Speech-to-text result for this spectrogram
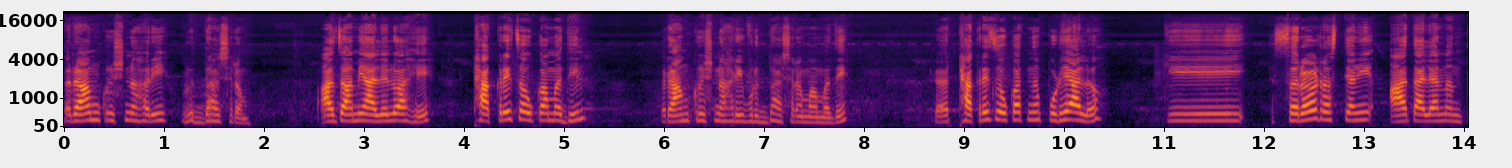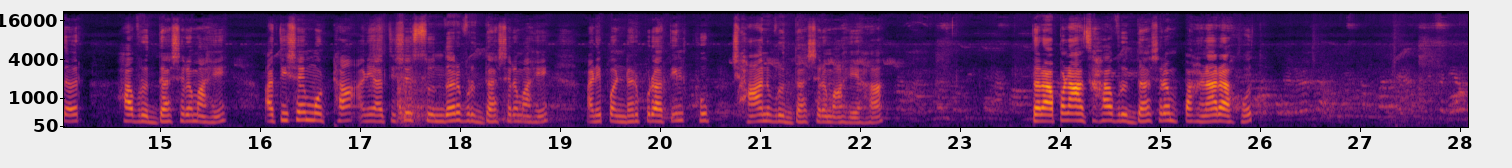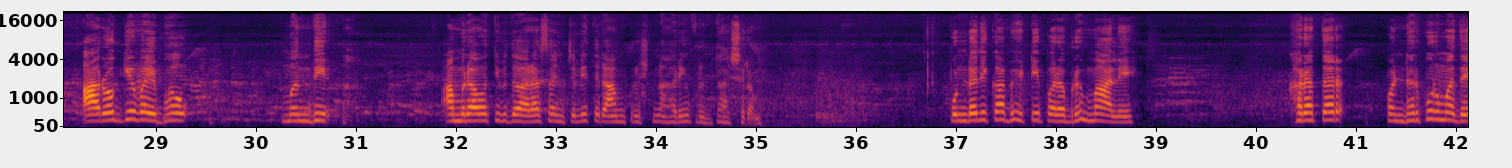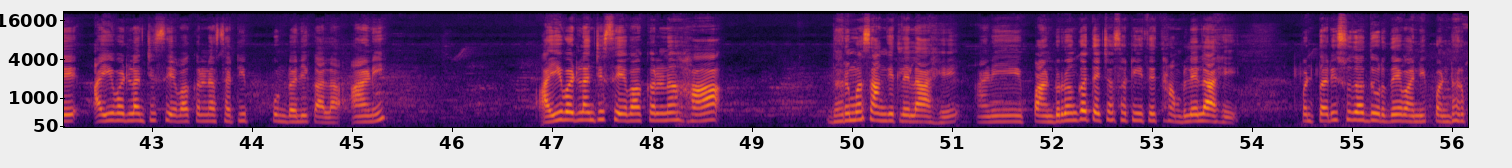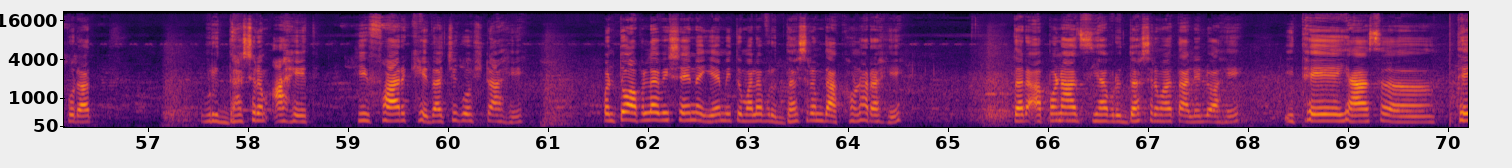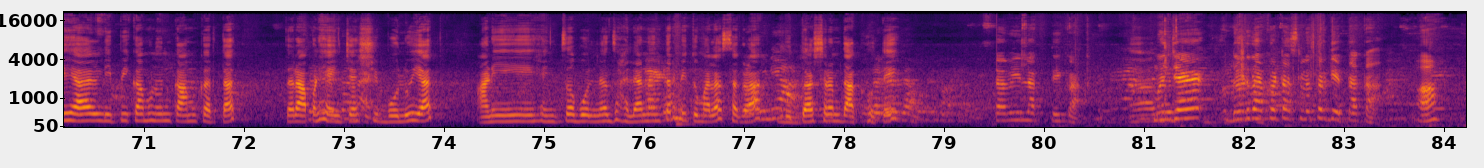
रामकृष्ण हरी वृद्धाश्रम. आज आम्ही आलेलो आहे ठाकरे चौकामधील रामकृष्ण हरी वृद्धाश्रमामध्ये. ठाकरे चौकातनं पुढे आलं की सरळ रस्त्याने आत आल्यानंतर हा वृद्धाश्रम आहे. अतिशय मोठा आणि अतिशय सुंदर वृद्धाश्रम आहे आणि पंढरपुरातील खूप छान वृद्धाश्रम आहे हा. तर आपण आज हा वृद्धाश्रम पाहणार आहोत. आरोग्य वैभव मंदिर अमरावतीद्वारा संचलित रामकृष्ण हरी वृद्धाश्रम. पुंडलिका भेटी परब्रह्म आले. खरं तर पंढरपूरमध्ये आईवडिलांची सेवा करण्यासाठी पुंडलिक आला आणि आईवडिलांची सेवा करणं हा धर्म सांगितलेला आहे आणि पांडुरंग त्याच्यासाठी इथे थांबलेला आहे. पण तरीसुद्धा दुर्दैवाने पंढरपुरात वृद्धाश्रम आहेत. ही फार खेदाची गोष्ट आहे. पण तो आपला विषय नाही आहे मी तुम्हाला वृद्धाश्रम दाखवणार आहे. तर आपण आज ह्या वृद्धाश्रमात आलेलो आहे. इथे ह्या स इथे ह्या लिपिका म्हणून काम करतात. तर आपण ह्यांच्याशी बोलूयात. आणि ह्यांचं बोलणं झाल्यानंतर मी तुम्हाला सगळा वृद्धाश्रम दाखवते. द्यावी लागते का? म्हणजे धडधाकट असलं तर घेता का?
